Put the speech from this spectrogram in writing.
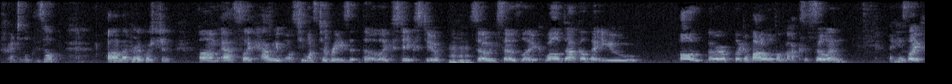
I forgot to look this up. Um, I've heard a question. Um, asks like how he wants he wants to raise the like stakes to. Mhm. So he says like, "Well, Doc, I'll bet you all or like a bottle of amoxicillin," and he's like,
